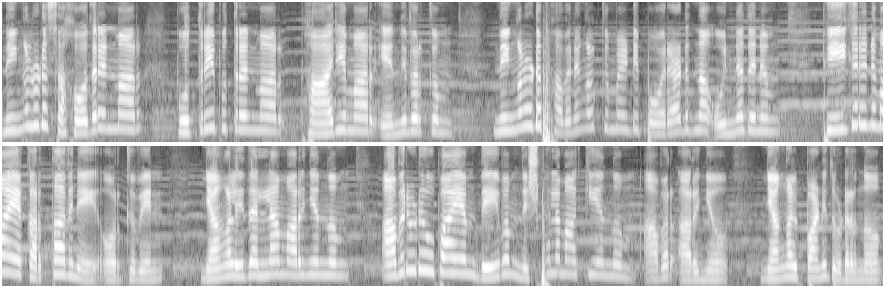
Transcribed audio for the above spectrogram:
നിങ്ങളുടെ സഹോദരന്മാർ പുത്രീപുത്രന്മാർ ഭാര്യമാർ എന്നിവർക്കും നിങ്ങളുടെ ഭവനങ്ങൾക്കും വേണ്ടി പോരാടുന്ന ഉന്നതനും ഭീകരനുമായ കർത്താവിനെ ഓർക്കുവിൻ. ഞങ്ങൾ ഇതെല്ലാം അറിഞ്ഞെന്നും അവരുടെ ഉപായം ദൈവം നിഷ്ഫലമാക്കിയെന്നും അവർ അറിഞ്ഞു. ഞങ്ങൾ പണി തുടർന്നു.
